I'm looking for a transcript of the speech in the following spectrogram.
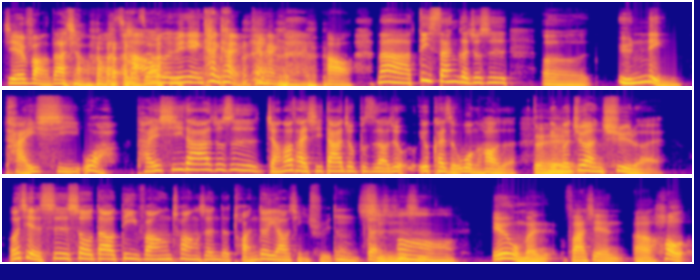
街访大甲妈祖。好，我们明年看看看看看。好，那第三个就是呃云林台西哇。台西，大家就是讲到台西，大家就不知道，就又开始问号的。对，你们居然去了，欸，而且是受到地方创生的团队邀请去的。嗯，对，是是是。哦，因为我们发现，呃，后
